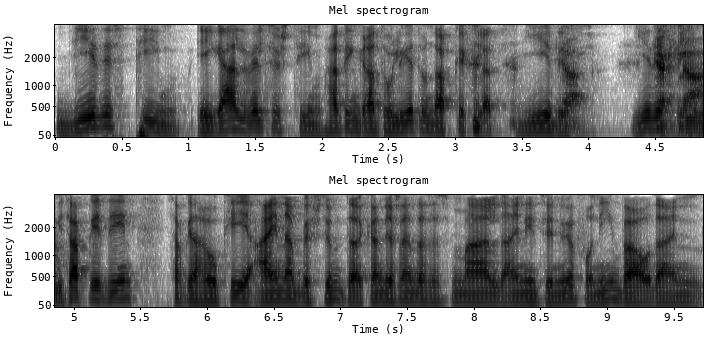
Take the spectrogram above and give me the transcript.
jedes Team, egal welches Team, hat ihn gratuliert und abgeklatscht. Jedes. ja. Jedes ja, Team. Ich habe gesehen, ich habe gedacht, okay, einer bestimmt, da kann ja sein, dass es mal ein Ingenieur von ihm war oder ein.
